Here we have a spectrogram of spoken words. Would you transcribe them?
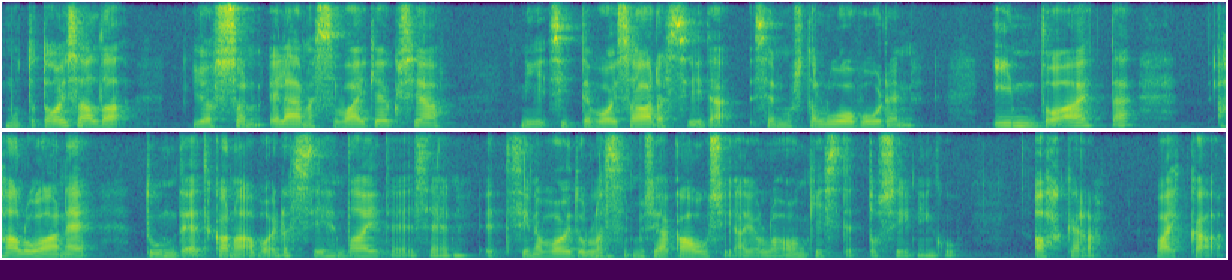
Mutta toisaalta, jos on elämässä vaikeuksia, niin sitten voi saada siitä semmoista luovuuden intoa, että haluaa ne tunteet kanavoida siihen taiteeseen. Että siinä voi tulla semmoisia kausia, jolloin onkin sitten tosi niin kuin ahkera, vaikka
